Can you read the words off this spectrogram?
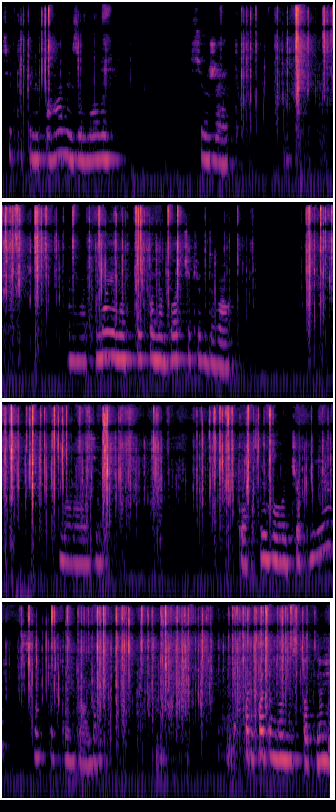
Це такий непоганий зимовий сюжет. От, маємо таких наборчиків два. Наразі. Так, сніговичок є, все тобто добре. Переходимо до наступної.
